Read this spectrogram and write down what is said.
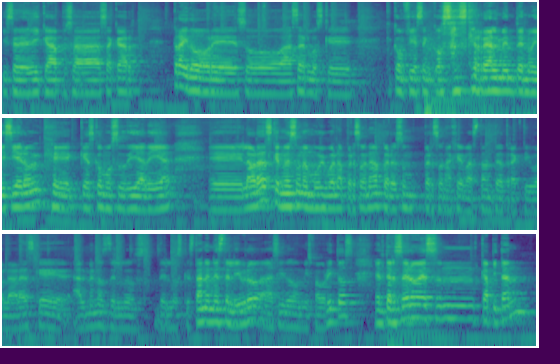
y se dedica pues, a sacar traidores o a hacer los que, que confiesen cosas que realmente no hicieron, que, que es como su día a día. Eh, la verdad es que no es una muy buena persona, pero es un personaje bastante atractivo. La verdad es que al menos de los, de los que están en este libro ha sido mis favoritos. El tercero es un capitán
